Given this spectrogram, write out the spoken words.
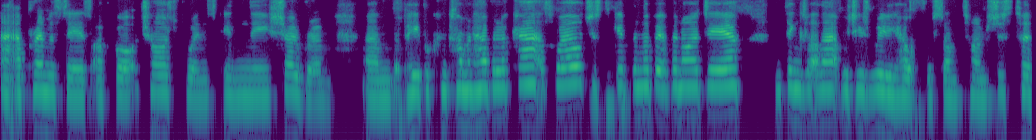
at our premises, I've got charge points in the showroom um, that people can come and have a look at as well, just to give them a bit of an idea and things like that, which is really helpful sometimes. Just to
